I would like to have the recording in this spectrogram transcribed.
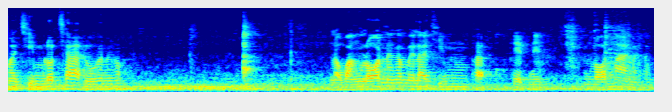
มาชิมรสชาติดูกันนะครับ ระวังร้อนนะครับ เวลาชิมผัดเผ็ดเนี่ยร้อนมากนะครับ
